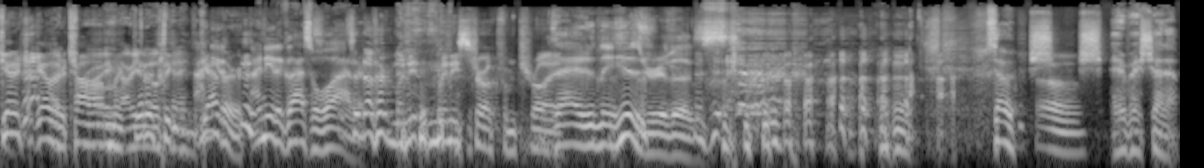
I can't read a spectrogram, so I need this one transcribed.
Get it together, Tom. Are Get you it okay? I need, a, I need a glass of It's water. another mini, mini stroke from Troy. That in the history books. so, oh. shh, shh, everybody shut up.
